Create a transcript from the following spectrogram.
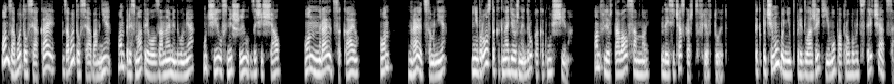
Он заботился о Кае, заботился обо мне, он присматривал за нами двумя, учил, смешил, защищал. Он нравится Каю, он нравится мне. Не просто как надежный друг, а как мужчина. Он флиртовал со мной, да и сейчас, кажется, флиртует. Так почему бы не предложить ему попробовать встречаться?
